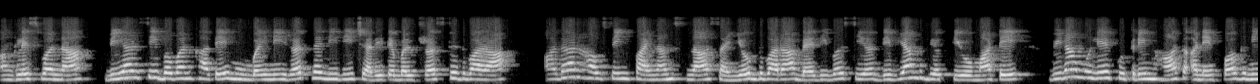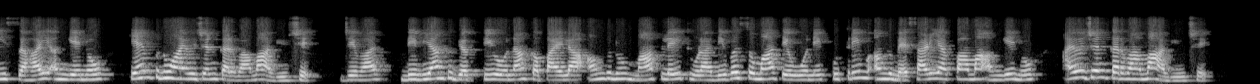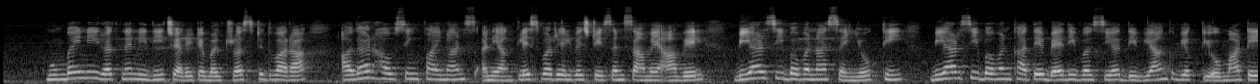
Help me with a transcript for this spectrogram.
અંકલેશ્વરના બીઆરસી ભવન ખાતે મુંબઈની રત્નનિધિ ચેરિટેબલ ટ્રસ્ટ દ્વારા આધાર હાઉસિંગ ફાઇનાન્સના સંયોગ દ્વારા બે દિવસીય દિવ્યાંગ વ્યક્તિઓ માટે વિનામૂલ્યે કૃત્રિમ હાથ અને પગની સહાય અંગેનો કેમ્પનું આયોજન કરવામાં આવ્યું છે જેમાં દિવ્યાંગ વ્યક્તિઓના કપાયેલા અંગનું માપ લઈ થોડા દિવસોમાં તેઓને કૃત્રિમ અંગ બેસાડી આપવામાં અંગેનું આયોજન કરવામાં આવ્યું છે. મુંબઈની રત્નનિધિ ચેરિટેબલ ટ્રસ્ટ દ્વારા આધાર હાઉસિંગ, ફાઇનાન્સ અને અંકલેશ્વર રેલવે સ્ટેશન સામે આવેલ બીઆરસી ભવનના સંયોગથી બીઆરસી ભવન ખાતે બે દિવસીય દિવ્યાંગ વ્યક્તિઓ માટે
